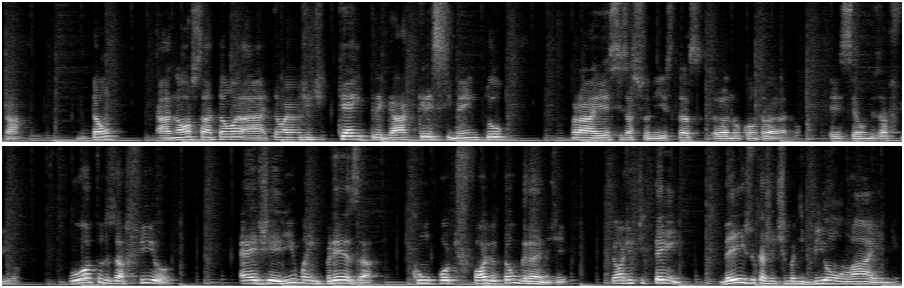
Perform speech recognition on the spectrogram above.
tá? Então, a nossa, então a, então a gente quer entregar crescimento para esses acionistas ano contra ano. Esse é um desafio. O outro desafio é gerir uma empresa com um portfólio tão grande. Então a gente tem desde o que a gente chama de bio online,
